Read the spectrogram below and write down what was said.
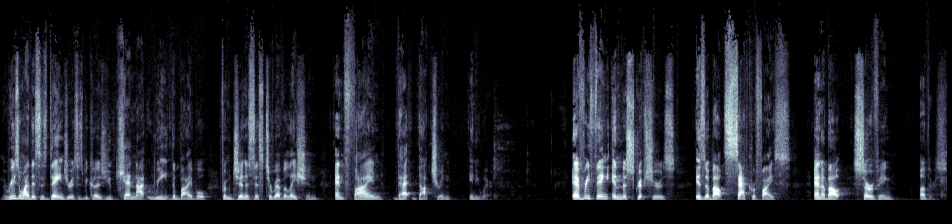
And the reason why this is dangerous is because you cannot read the Bible from Genesis to Revelation and find that doctrine anywhere. Everything in the scriptures is about sacrifice and about serving others.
